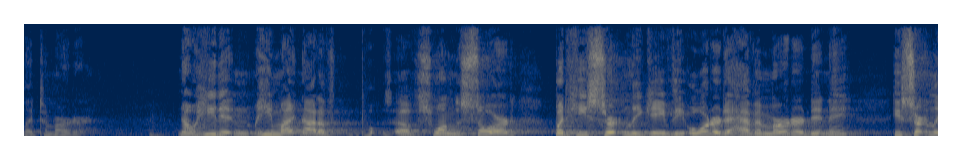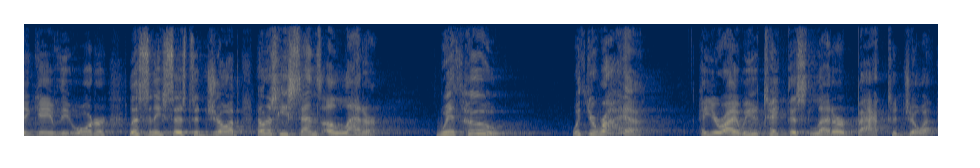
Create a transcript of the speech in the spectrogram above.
led to murder. No, he didn't. He might not have uh, swung the sword, but he certainly gave the order to have him murdered, didn't he? He certainly gave the order. Listen, he says to Joab, notice he sends a letter. With who? With Uriah. Hey, Uriah, will you take this letter back to Joab?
